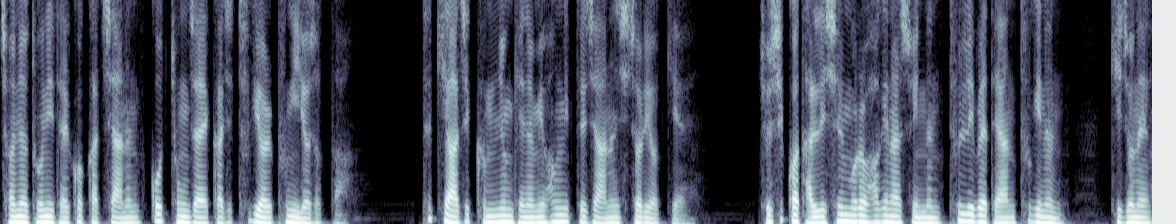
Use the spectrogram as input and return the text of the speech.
전혀 돈이 될 것 같지 않은 꽃 종자에까지 투기 열풍이 이어졌다. 특히 아직 금융 개념이 확립되지 않은 시절이었기에 주식과 달리 실물을 확인할 수 있는 튤립에 대한 투기는 기존에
